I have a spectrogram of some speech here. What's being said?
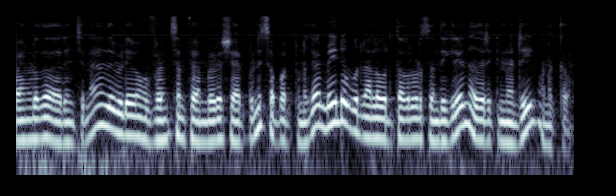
பயனுள்ளதாக இருந்துச்சுன்னா இந்த வீடியோ உங்கள் ஃப்ரெண்ட்ஸ் அண்ட் ஃபேமிலியோட ஷேர் பண்ணி சப்போர்ட் பண்ணுங்கள் மீண்டும் ஒரு நல்ல ஒரு தகவலோடு சந்திக்கிறேன். அது வரைக்கும் நன்றி. வணக்கம்.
